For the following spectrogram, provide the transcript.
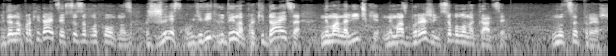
Людина прокидається і все заблоковано. Жесть, уявіть, людина прокидається, нема налічки, нема збережень, все було на карці. Ну це треш.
